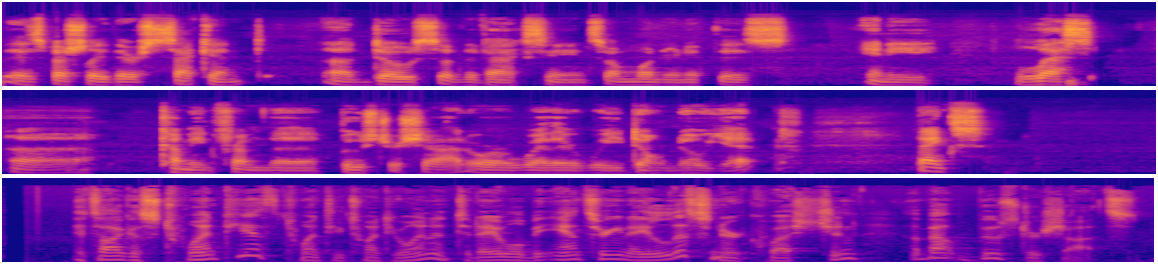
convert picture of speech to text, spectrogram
especially their second uh, dose of the vaccine. So I'm wondering if there's any less uh, coming from the booster shot or whether we don't know yet. Thanks. It's August 20th, 2021, and today we'll be answering a listener question about booster shots.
